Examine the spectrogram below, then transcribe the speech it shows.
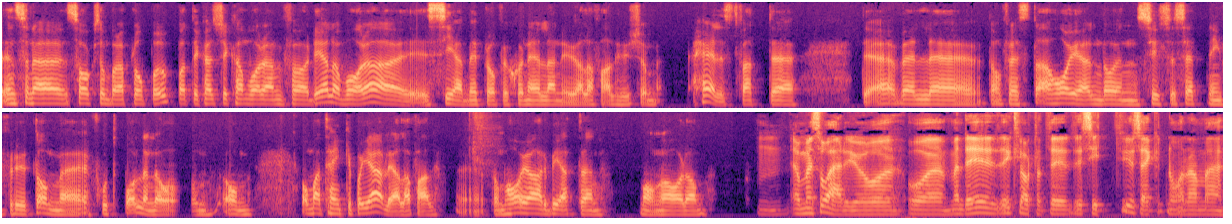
En sån här sak som bara ploppar upp att det kanske kan vara en fördel att vara semiprofessionella nu i alla fall hur som helst. För att eh, det är väl, eh, de flesta har ju ändå en sysselsättning förutom eh, fotbollen då, om, om, om man tänker på Gävle i alla fall. Eh, De har ju arbeten, många av dem. Mm. Ja men så är det ju och, och, men det är, det är klart att det, det sitter ju säkert några med,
